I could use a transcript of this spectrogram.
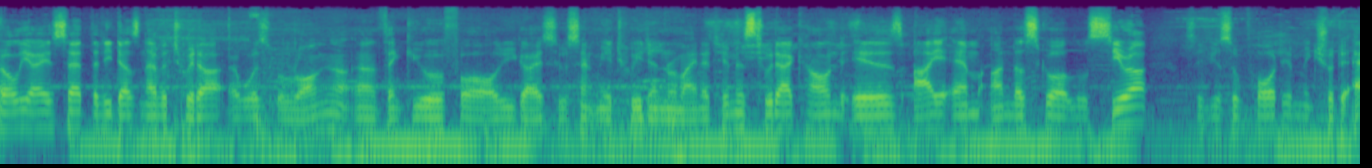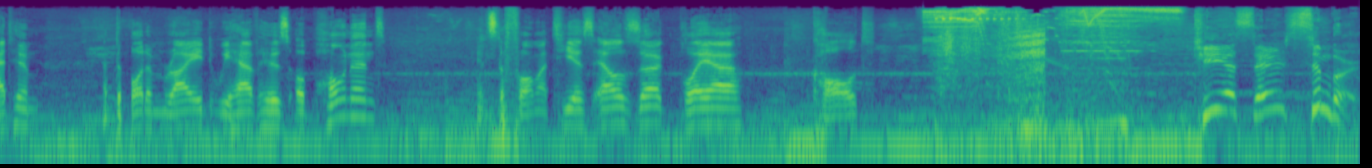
Earlier I said that he doesn't have a Twitter. I was wrong. Uh, thank you for all you guys who sent me a tweet and reminded him. His Twitter account is im underscore Losira. So if you support him, make sure to add him. At the bottom right, we have his opponent. It's the former TSL Zerg player called TSL Symbol.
